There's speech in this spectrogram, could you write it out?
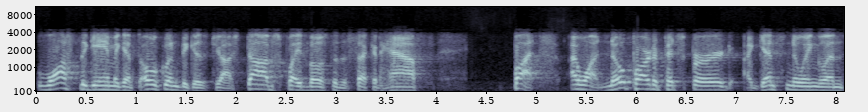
lost the game against Oakland because Josh Dobbs played most of the second half. But I want no part of Pittsburgh against New England.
